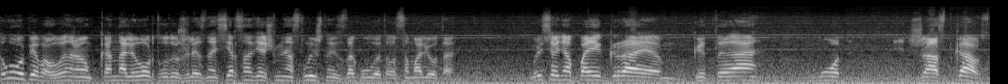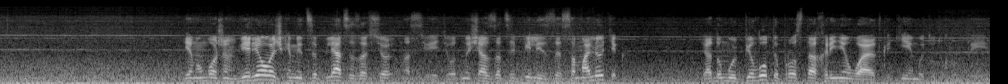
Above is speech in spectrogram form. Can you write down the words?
Hello, people! Вы на моем канале Лорд Вуду Железное Сердце. Надеюсь, меня слышно из-за гула этого самолета. Мы сегодня поиграем GTA мод Just Cause. Где мы можем веревочками цепляться за все на свете. Вот мы сейчас зацепились за самолетик. Я думаю, пилоты просто охреневают, какие мы тут крутые.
